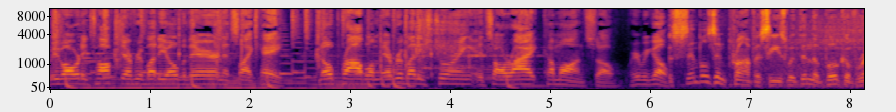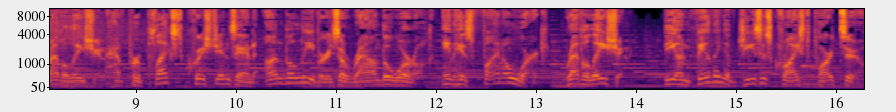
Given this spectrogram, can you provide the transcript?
we've already talked to everybody over there, and it's like, hey, no problem. Everybody's touring. It's all right. Come on. So here we go. The symbols and prophecies within the book of Revelation have perplexed Christians and unbelievers around the world. In his final work, Revelation, the unveiling of Jesus Christ, Part 2,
